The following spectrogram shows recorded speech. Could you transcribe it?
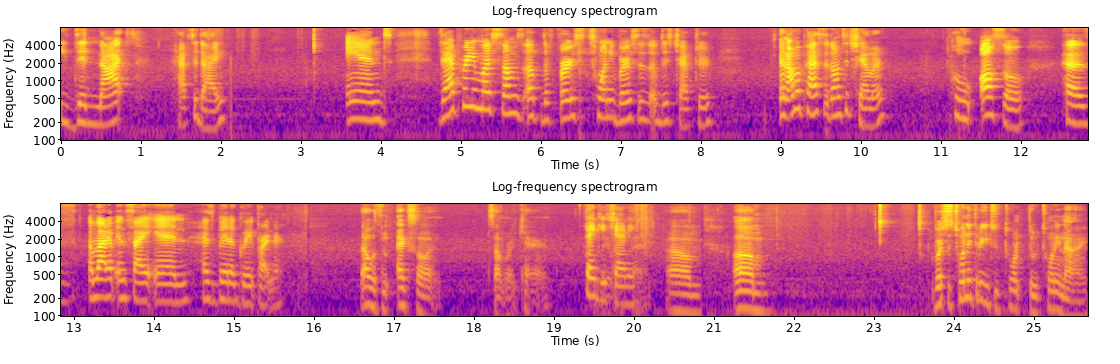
he did not have to die and that pretty much sums up the first 20 verses of this chapter and i'm gonna pass it on to chandler who also has a lot of insight and has been a great partner That was an excellent summary, Karen. thank you channy Um, um, verses 23 to 20, through 29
